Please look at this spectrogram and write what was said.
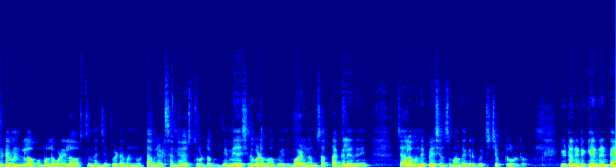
విటమిన్ లోపం వల్ల కూడా ఇలా వస్తుందని చెప్పి విటమిన్ టాబ్లెట్స్ అన్నీ వేస్తూ ఉంటాం. దీన్ని చేసినా కూడా మాకు వాడినాం సార్ తగ్గలేదని చాలామంది పేషెంట్స్ మన దగ్గరికి వచ్చి చెప్తూ ఉంటారు. వీటన్నిటికీ ఏంటంటే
